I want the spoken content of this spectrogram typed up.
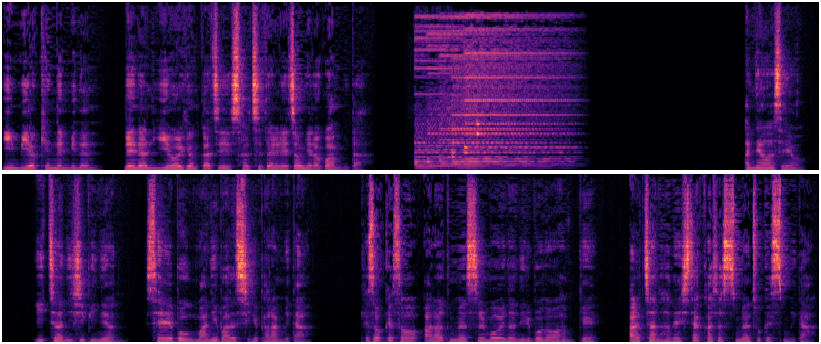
이 미어캣 냄비는 내년 2월경까지 설치될 예정이라고 합니다. 안녕하세요. 2022년 새해 복 많이 받으시기 바랍니다. 계속해서 알아두면 쓸모있는 일본어와 함께 알찬 한 해 시작하셨으면 좋겠습니다.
